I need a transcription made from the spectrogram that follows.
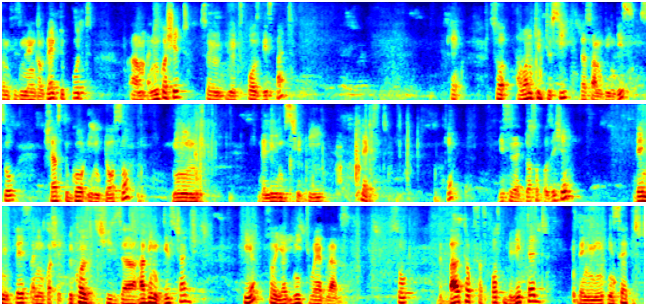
So Mrs. Mlenga would like to put um, an inco sheet, so you, you expose this part. Okay, so I want you to see, that's why I'm doing this. So she has to go in dorsal, meaning the limbs should be flexed. Okay, this is a dorsal position. Then you place an sheet because she's uh, having discharge here, so yeah, you need to wear gloves. So the buttocks are supposed to be lifted, then you insert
